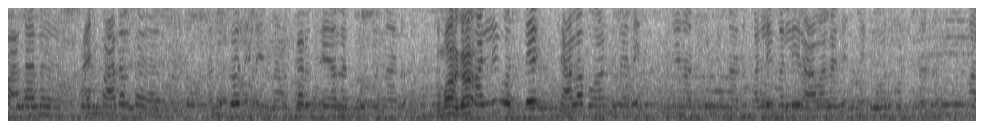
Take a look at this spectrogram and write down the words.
పాదాలు ఆయన పాదాలు అందుకొని నేను నమస్కారం చేయాలనుకుంటున్నాను. సుమారుగా మళ్ళీ వస్తే చాలా బాగుంటుందని నేను అనుకుంటున్నాను. మళ్ళీ మళ్ళీ రావాలని నేను కోరుకుంటున్నాను. మా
